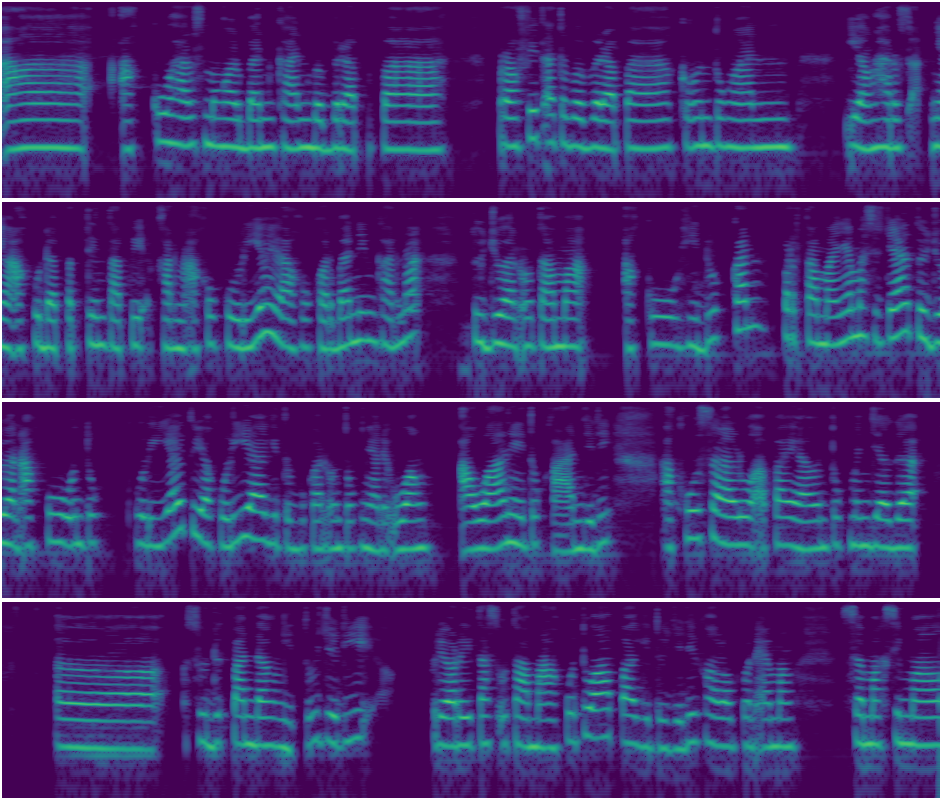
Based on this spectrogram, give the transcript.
uh, aku harus mengorbankan beberapa profit atau beberapa keuntungan yang harusnya aku dapetin tapi karena aku kuliah ya aku korbanin karena tujuan utama aku hidup kan pertamanya maksudnya tujuan aku untuk kuliah itu ya kuliah gitu bukan untuk nyari uang awalnya itu kan. Jadi aku selalu apa ya untuk menjaga uh, sudut pandang itu jadi prioritas utama aku tuh apa gitu. Jadi kalaupun emang semaksimal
